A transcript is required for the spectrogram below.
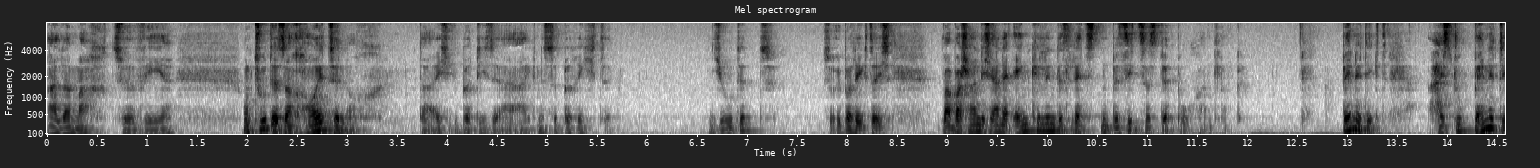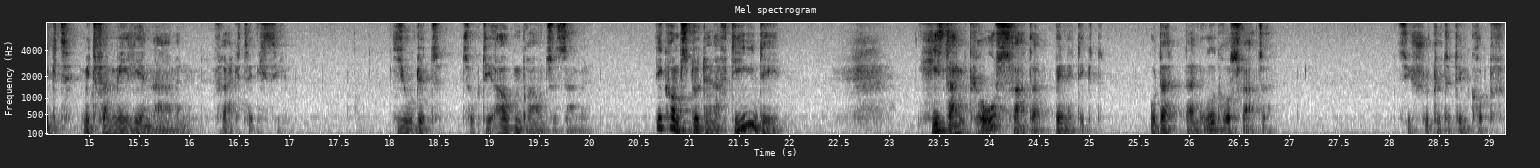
aller Macht zur Wehr und tut es auch heute noch, da ich über diese Ereignisse berichte. Judith, so überlegte ich, war wahrscheinlich eine Enkelin des letzten Besitzers der Buchhandlung. Benedikt, heißt du Benedikt mit Familiennamen? fragte ich sie. Judith zog die Augenbrauen zusammen. Wie kommst du denn auf die Idee? Hieß dein Großvater Benedikt oder dein Urgroßvater? Sie schüttelte den Kopf.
